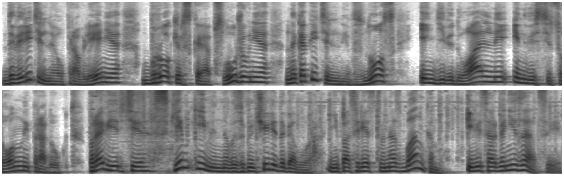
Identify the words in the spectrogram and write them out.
доверительное управление, брокерское обслуживание, накопительный взнос индивидуальный инвестиционный продукт. Проверьте, с кем именно вы заключили договор. Непосредственно с банком или с организацией?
